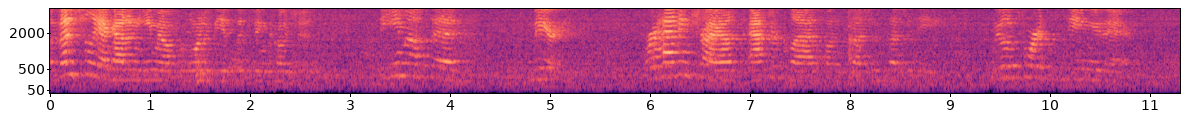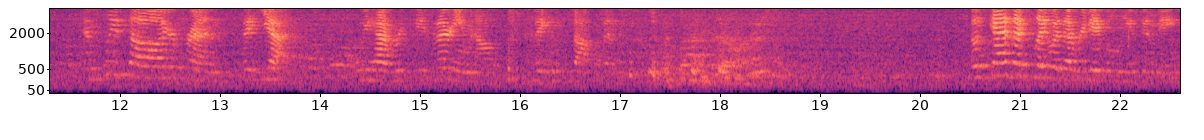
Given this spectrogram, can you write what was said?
Eventually, I got an email from one of the assistant coaches. The email said, Mary, we're having tryouts after class on such and such a date. We look forward to seeing you there. And please tell all your friends that yes, we have received their emails. They can stop sending them. Those guys I played with every day believed in me,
